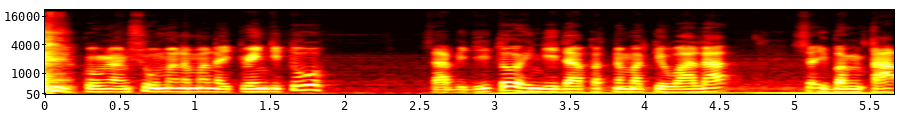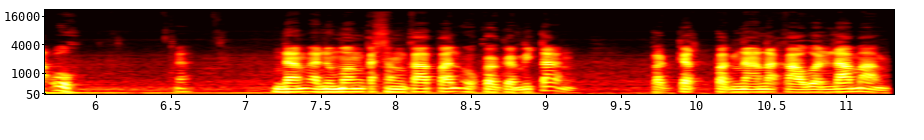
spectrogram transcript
kung ang suma naman ay 22, sabi dito, hindi dapat na magtiwala sa ibang tao ha? ng anumang kasangkapan o kagamitan pagkat pagnanakawan lamang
